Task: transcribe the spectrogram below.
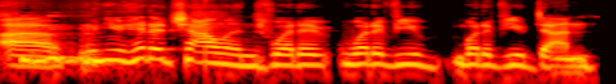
Uh, when you hit a challenge, what have, what have you what have you done?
